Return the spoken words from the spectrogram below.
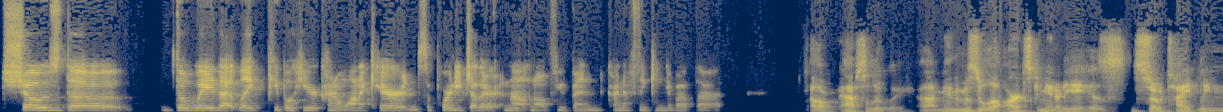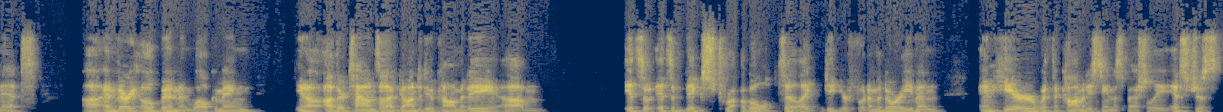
shows the the way that like people here kind of want to care and support each other and I don't know if you've been kind of thinking about that. Oh, absolutely. I mean, the Missoula arts community is so tightly knit uh, and very open and welcoming. You know, other towns I've gone to do comedy, um, it's a it's a big struggle to like get your foot in the door even and here with the comedy scene especially it's just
